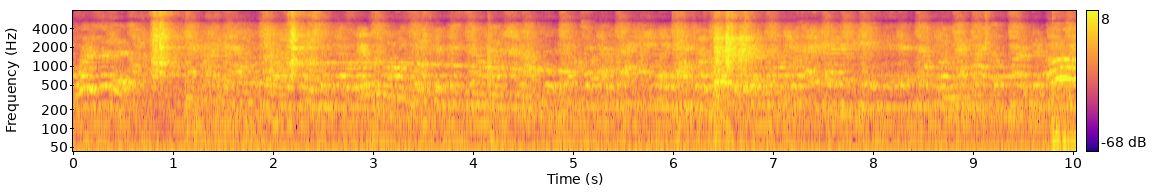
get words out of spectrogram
Where's that at? Oh,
